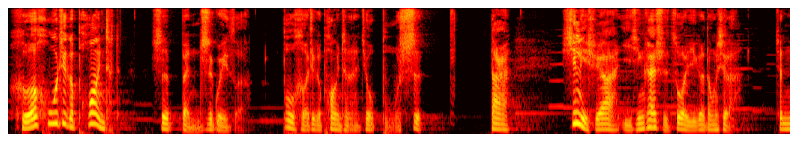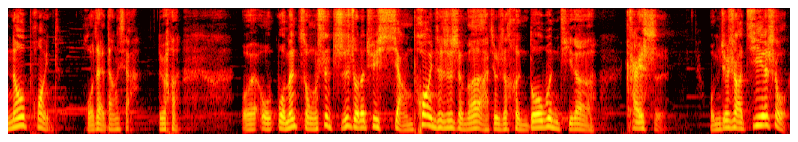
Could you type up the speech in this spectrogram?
合乎这个 point 的。是本质规则，不合这个 point 呢就不是。当然，心理学啊已经开始做一个东西了，叫 no point，活在当下，对吧？我我我们总是执着的去想 point 是什么啊，就是很多问题的开始。我们就是要接受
